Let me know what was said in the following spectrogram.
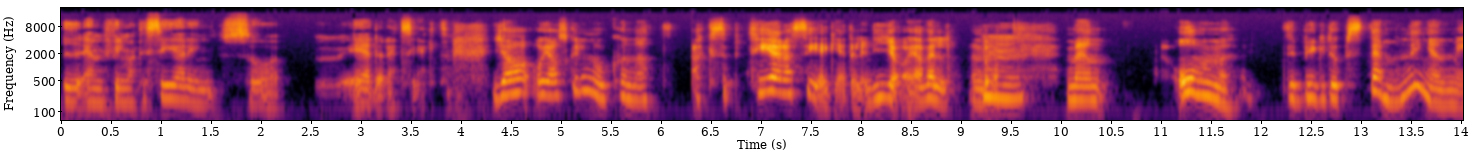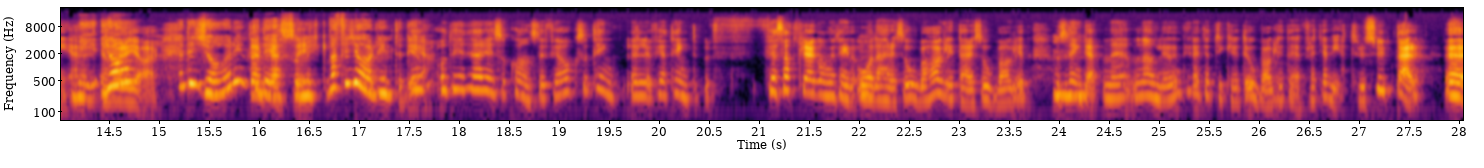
i en filmatisering så är det rätt segt. Ja, och jag skulle nog kunnat acceptera seghet, eller det gör jag väl ändå. Mm. Men om det byggde upp stämningen mer Mer- än Ja, vad det gör. Men det gör inte Därför det så mycket. Varför gör det inte det? Ja, och det där är så konstigt för jag har också tänkt, eller för jag tänkte på för jag satt flera gånger och tänkte åh det här är så obehagligt, det här är så obehagligt. Och så Mm. tänkte jag, nej men anledningen till att jag tycker att det är obehagligt är för att jag vet hur det slutar. eh, I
